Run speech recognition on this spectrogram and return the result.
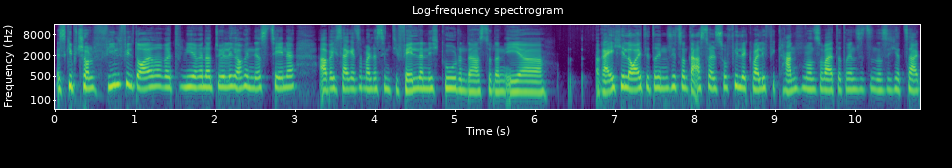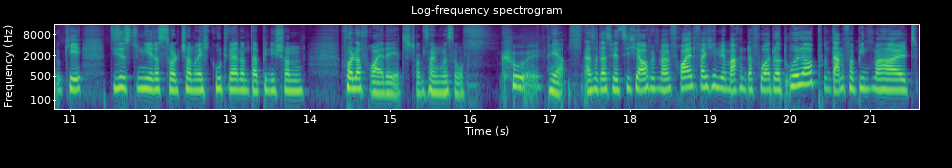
es gibt schon viel, viel teurere Turniere natürlich auch in der Szene. Aber ich sage jetzt mal, da sind die Felder nicht gut und da hast du dann eher reiche Leute drin sitzen und da hast du halt so viele Qualifikanten und so weiter drin sitzen, dass ich jetzt sage, okay, dieses Turnier, das soll schon recht gut werden und da bin ich schon voller Freude jetzt schon, sagen wir so. Cool. Ja, also das wird sicher auch mit meinem Freund fahre Wir machen davor dort Urlaub und dann verbinden wir halt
